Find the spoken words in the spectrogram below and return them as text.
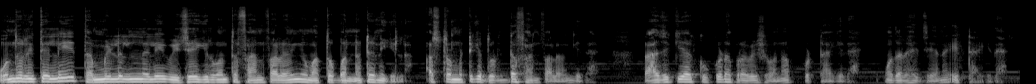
ಒಂದು ರೀತಿಯಲ್ಲಿ ತಮಿಳಿನಲ್ಲಿ ವಿಜಯ್ಗಿರುವಂಥ ಫ್ಯಾನ್ ಫಾಲೋವಿಂಗ್ ಮತ್ತೊಬ್ಬ ನಟನಿಗಿಲ್ಲ. ಅಷ್ಟರ ಮಟ್ಟಿಗೆ ದೊಡ್ಡ ಫ್ಯಾನ್ ಫಾಲೋವಿಂಗ್ ಇದೆ. ರಾಜಕೀಯಕ್ಕೂ ಕೂಡ ಪ್ರವೇಶವನ್ನು ಕೊಟ್ಟಾಗಿದೆ ಮೊದಲ ಹೆಜ್ಜೆಯನ್ನು ಇಟ್ಟಾಗಿದೆ.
